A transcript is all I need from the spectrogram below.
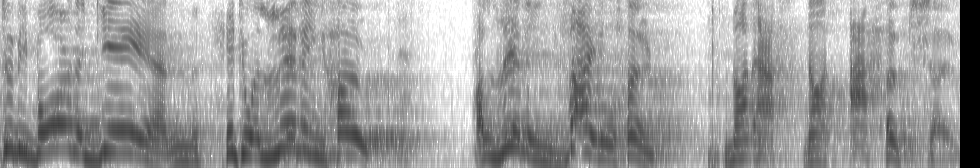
to be born again into a living hope, a living, vital hope. Not I, not I hope so.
